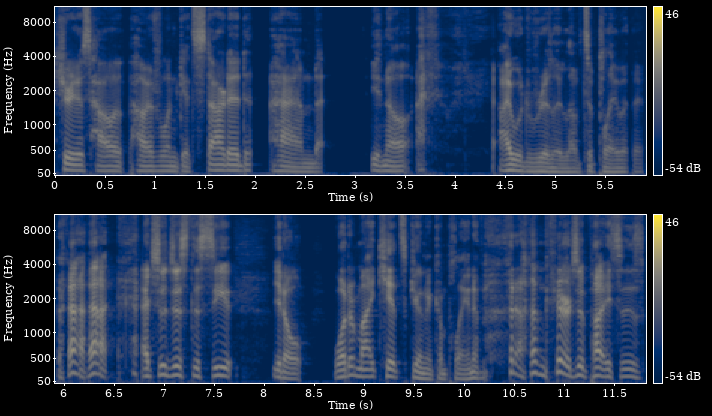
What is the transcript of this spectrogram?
curious how how everyone gets started, and you know, I would really love to play with it. Actually, just to see, you know, what are my kids going to complain about on their devices?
